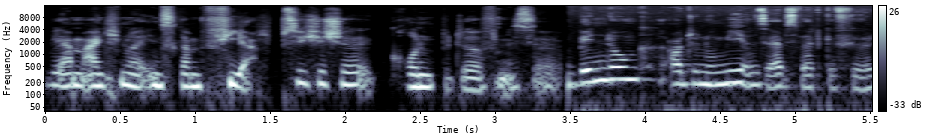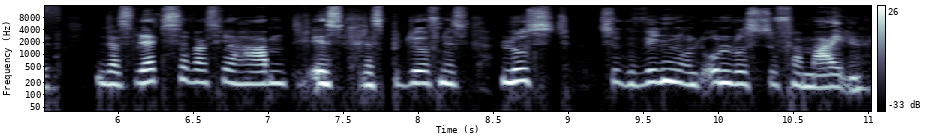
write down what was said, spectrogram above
Wir haben eigentlich nur insgesamt vier psychische Grundbedürfnisse. Bindung, Autonomie und Selbstwertgefühl. Und das letzte, was wir haben, ist das Bedürfnis Lust zu gewinnen und Unlust zu vermeiden.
